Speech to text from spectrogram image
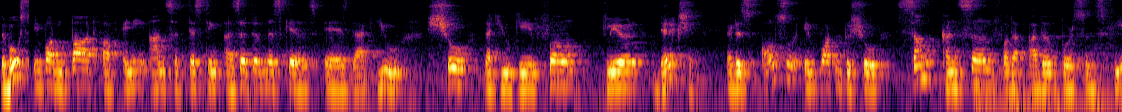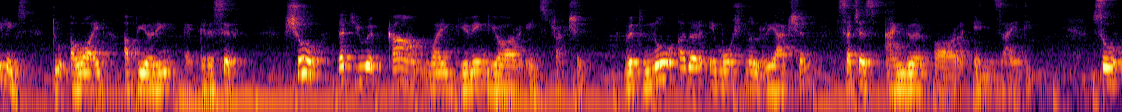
The most important part of any answer testing assertiveness skills is that you show that you gave firm, clear direction it is also important to show some concern for the other person's feelings to avoid appearing aggressive. Show that you were calm while giving your instruction with no other emotional reaction such as anger or anxiety. So,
